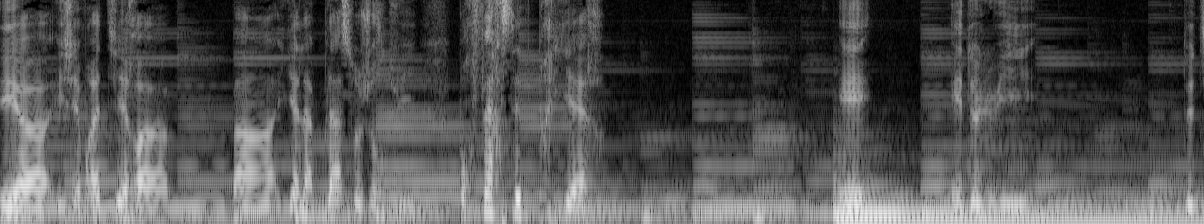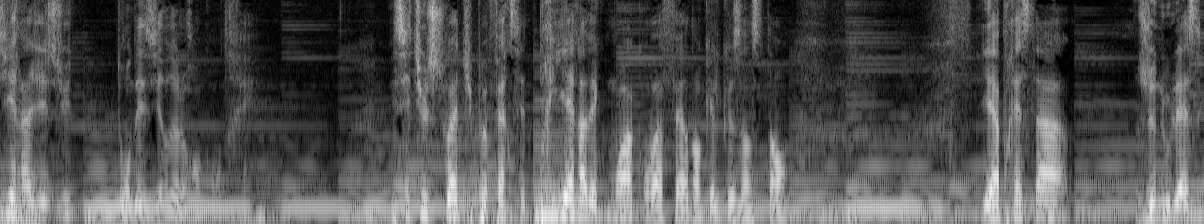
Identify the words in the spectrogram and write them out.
euh, et, j'aimerais dire, euh, ben, il y a la place aujourd'hui pour faire cette prière et, et de lui, de dire à Jésus ton désir de le rencontrer. Et si tu le souhaites, tu peux faire cette prière avec moi qu'on va faire dans quelques instants. Et après ça, je nous laisse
